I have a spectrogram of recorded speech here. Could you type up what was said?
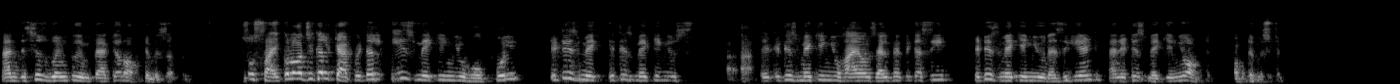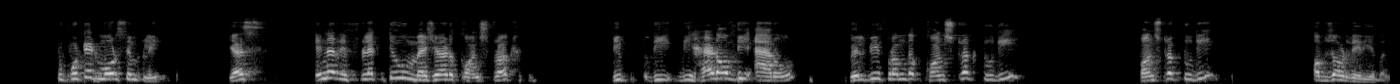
And this is going to impact your optimism. So psychological capital is making you hopeful. It is make it is making you uh, it is making you high on self-efficacy. It is making you resilient and it is making you opt optimistic. To put it more simply yes in a reflective measured construct, the, the, the head of the arrow will be from the construct to the construct to the observed variable.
